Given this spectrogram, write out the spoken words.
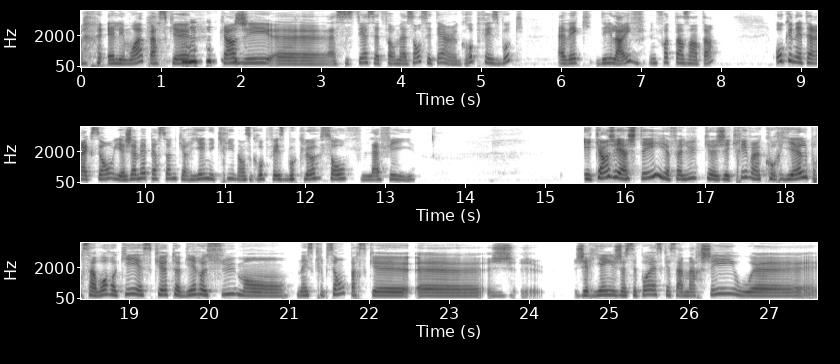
elle et moi, parce que quand j'ai assisté à cette formation, c'était un groupe Facebook avec des lives une fois de temps en temps. Aucune interaction, il n'y a jamais personne qui a rien écrit dans ce groupe Facebook-là, sauf la fille. Et quand j'ai acheté, il a fallu que j'écrive un courriel pour savoir, OK, est-ce que tu as bien reçu mon inscription? Parce que euh, j'ai rien, je sais pas, est-ce que ça a marché ou euh,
